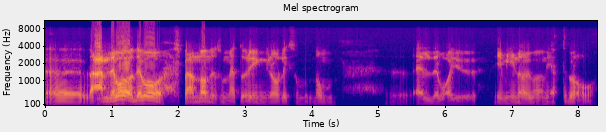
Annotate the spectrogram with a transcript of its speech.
Uh, nej, men det, var, det var spännande som ett år yngre och liksom de uh, äldre var ju i mina ögon jättebra. Och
